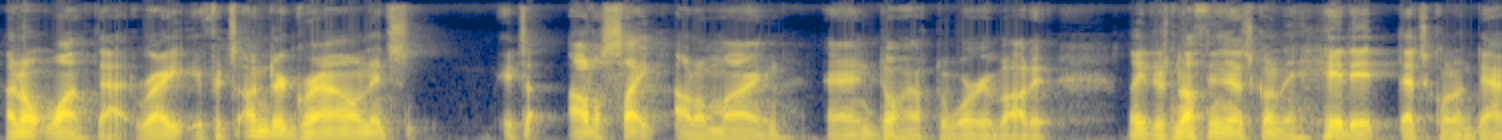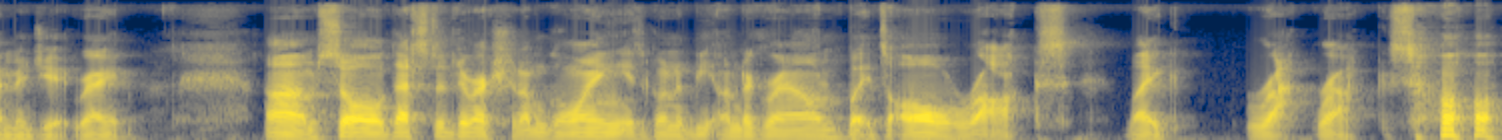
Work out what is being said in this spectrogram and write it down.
I don't want that, right? If it's underground, it's it's out of sight, out of mind, and don't have to worry about it. Like there's nothing that's going to hit it that's going to damage it, right? Um, so that's the direction I'm going. It's going to be underground, but it's all rocks, like rock, rock. So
